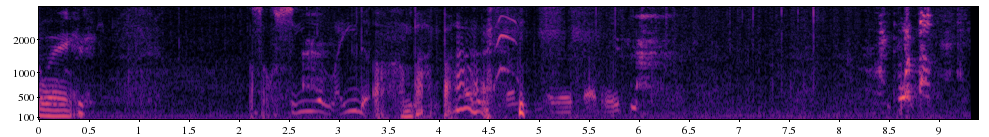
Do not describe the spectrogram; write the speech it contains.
away. So see you later. Bye bye. what the?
